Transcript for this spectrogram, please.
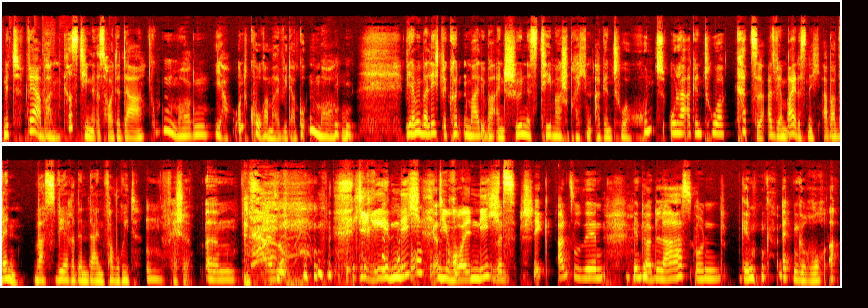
mit Werbern. Christine ist heute da. Guten Morgen. Ja, und Cora mal wieder. Guten Morgen. wir haben überlegt, wir könnten mal über ein schönes Thema sprechen. Agentur Hund oder Agentur Katze. Also wir haben beides nicht. Aber wenn, was wäre denn dein Favorit? Mm, Fische. Ähm, also die reden nicht, genau. die wollen nichts. Sind schick anzusehen hinter Glas und geben keinen Geruch ab.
